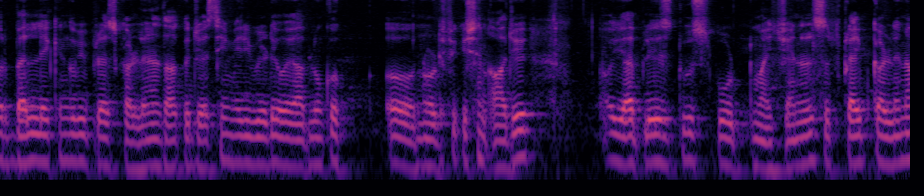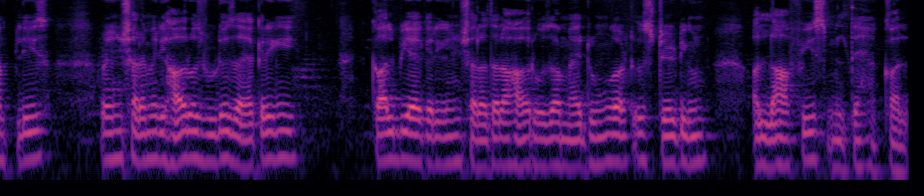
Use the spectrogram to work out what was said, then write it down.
और बेल लेकिन को भी प्रेस कर लेना ताकि जैसे ही मेरी वीडियो है, आप लोगों को नोटिफिकेशन आ जाए। और या please do support my channel subscribe कर लेना प्लीज़ और इन मेरी हर रोज़ वीडियोज़ आया करेंगी। कल भी आया करिएगा इन ताला, हर रोज़ा मैं रूँगा टू स्टे ट्यून अल्लाह हाफिज़, मिलते हैं कल।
